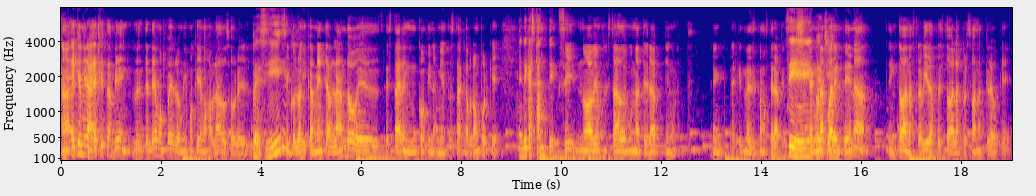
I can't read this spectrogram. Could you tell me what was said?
Ah, es que mira, es que también lo entendemos pues lo mismo que hemos hablado sobre el... Pues sí, Psicológicamente hablando, es estar en un confinamiento está cabrón porque es desgastante. sí, no habíamos estado en una terapia, en una... en- es que necesitamos terapia. Sí, En pues, una cuarentena en toda nuestra vida, pues todas las personas creo que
